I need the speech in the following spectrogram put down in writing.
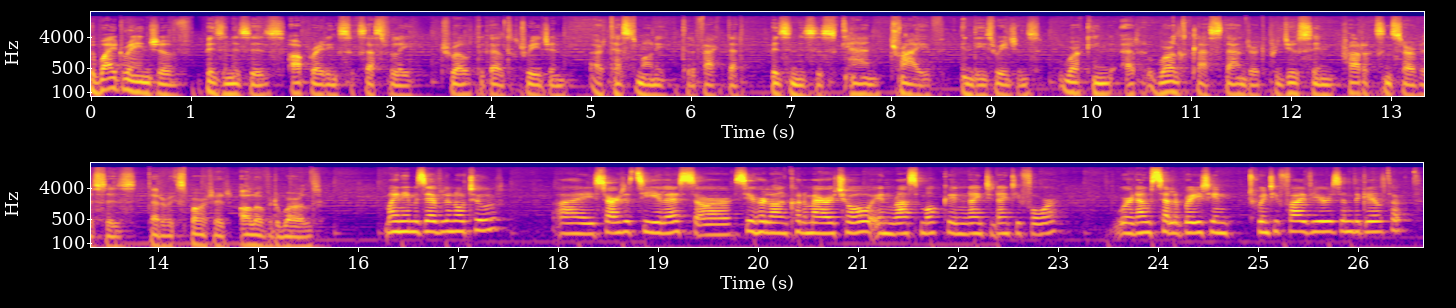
The wide range of businesses operating successfully throughout the Gaeltacht region are testimony to the fact that businesses can thrive in these regions, working at a world-class standard, producing products and services that are exported all over the world. My name is Evelyn O'Toole. I started CLS or Sihirlan Connemara Cho in Ros Muc in 1994. We're now celebrating 25 years in the Gaeltacht.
